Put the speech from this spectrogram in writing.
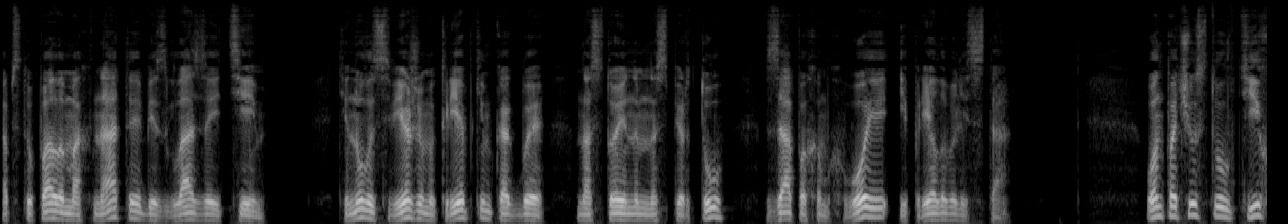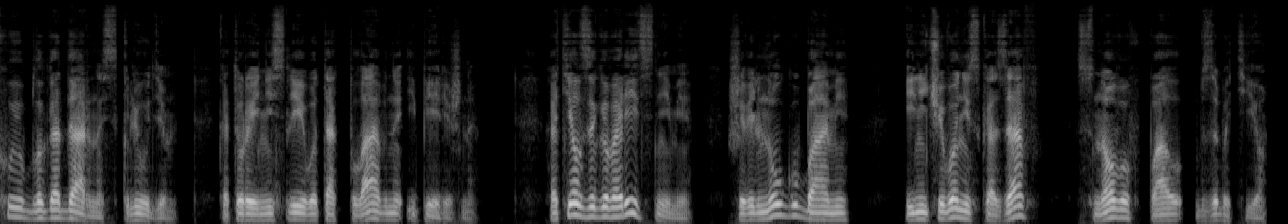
обступала мохнатая безглазая темь, тянула свежим и крепким, как бы настоянным на спирту, запахом хвои и прелого листа. Он почувствовал тихую благодарность к людям, которые несли его так плавно и бережно. Хотел заговорить с ними, шевельнул губами и, ничего не сказав, снова впал в забытье.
